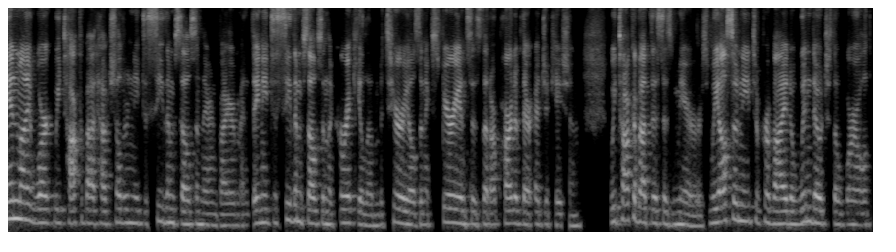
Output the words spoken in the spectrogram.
in my work, we talk about how children need to see themselves in their environment. They need to see themselves in the curriculum, materials, and experiences that are part of their education. We talk about this as mirrors. We also need to provide a window to the world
